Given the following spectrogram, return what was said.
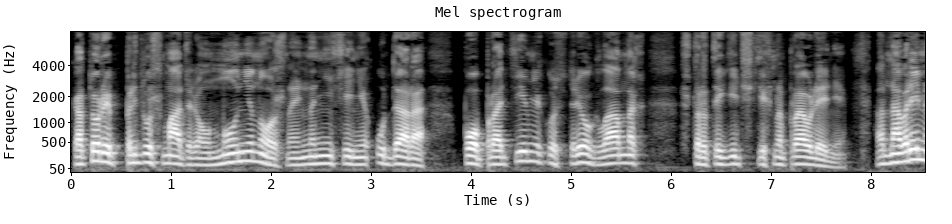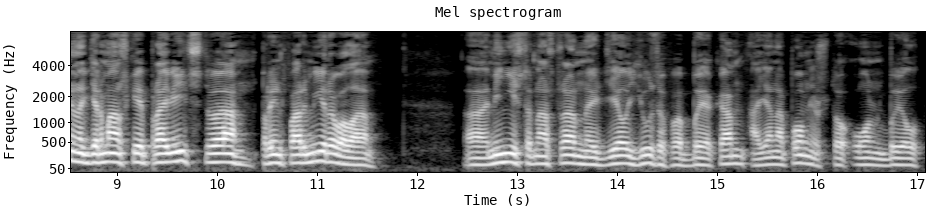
который предусматривал молниеносное нанесение удара по противнику с трех главных стратегических направлений. Одновременно германское правительство проинформировало э, министра иностранных дел Юзефа Бека, а я напомню, что он был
